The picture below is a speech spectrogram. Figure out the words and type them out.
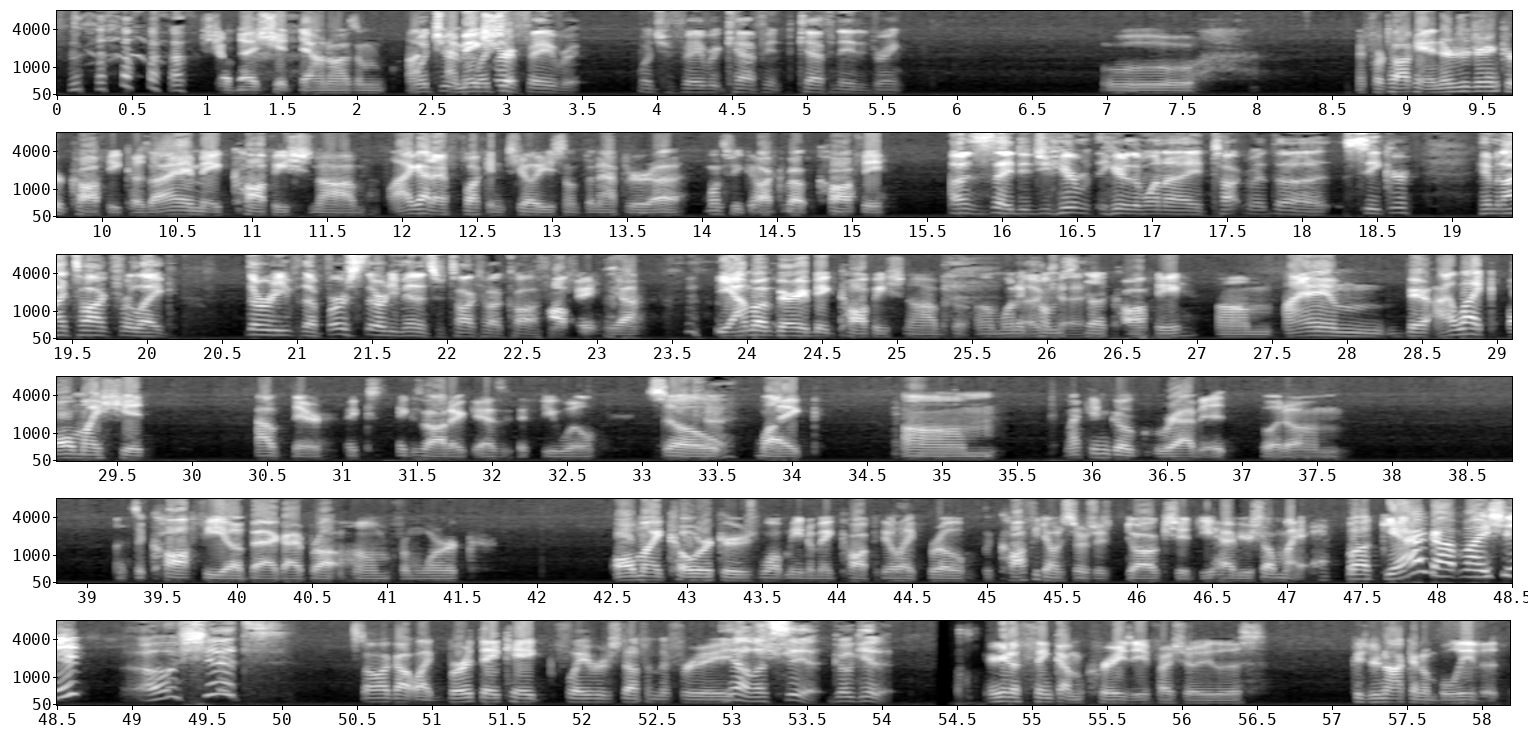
Shove that shit down as I'm. What's your I make What's sure. your favorite? What's your favorite caffeine, caffeinated drink? Ooh. If we're talking energy drink or coffee, because I am a coffee snob. I gotta fucking tell you something after uh, once we talk about coffee. I was gonna say, did you hear hear the one I talked with uh, Seeker? Him and I talked for like thirty. The first thirty minutes we talked about coffee. Coffee, yeah, yeah. I'm a very big coffee snob. Um, when it comes Okay. to coffee, um, I am very. I like all my shit out there, ex- exotic, as if you will. So, Okay. like, um, I can go grab it, but um, that's a coffee uh, bag I brought home from work. All my coworkers want me to make coffee. They're like, "Bro, the coffee downstairs is dog shit. Do you have your stuff?" I'm like, "Fuck yeah, I got my shit." Oh shit! So I got like birthday cake flavored stuff in the fridge. Yeah, let's see it. Go get it. You're gonna think I'm crazy if I show you this, because you're not gonna believe it.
